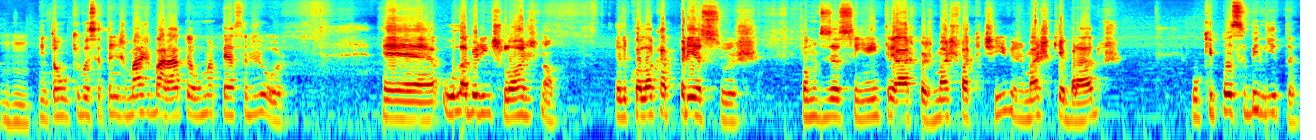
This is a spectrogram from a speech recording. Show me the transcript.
Uhum. Então o que você tem de mais barato é uma peça de ouro. É, o Labyrinth Lord não. Ele coloca preços, vamos dizer assim, entre aspas, mais factíveis, mais quebrados, o que possibilita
